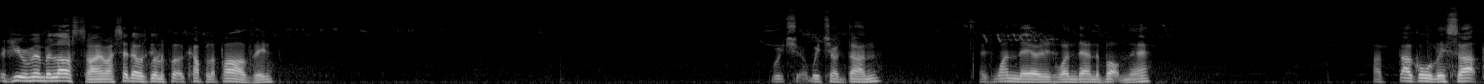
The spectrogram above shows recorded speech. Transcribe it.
if you remember last time I said I was going to put a couple of paths in. Which, which I've done. There's one there, there's one down the bottom there. I've dug all this up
